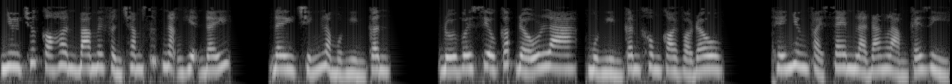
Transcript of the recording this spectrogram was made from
Như trước có hơn 30% sức nặng hiện đấy. Đây chính là 1.000 cân. Đối với siêu cấp đấu la, 1.000 cân không coi vào đâu. Thế nhưng phải xem là đang làm cái gì.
